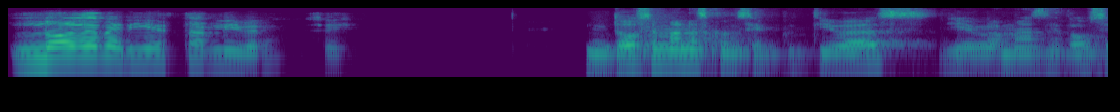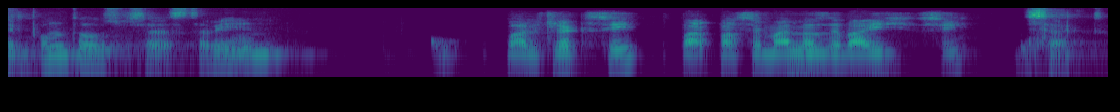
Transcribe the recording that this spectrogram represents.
No debería estar libre, sí. Dos semanas consecutivas lleva más de 12 puntos, o sea, está bien. Para el flex, sí. Para, semanas de bye, sí. Exacto.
